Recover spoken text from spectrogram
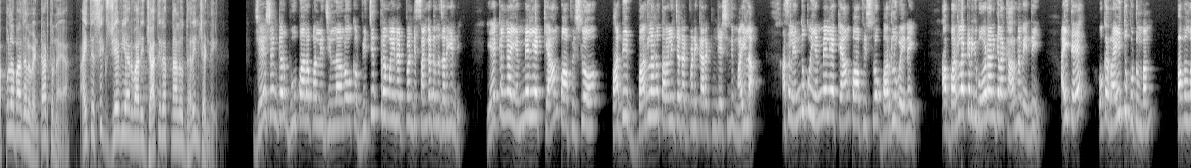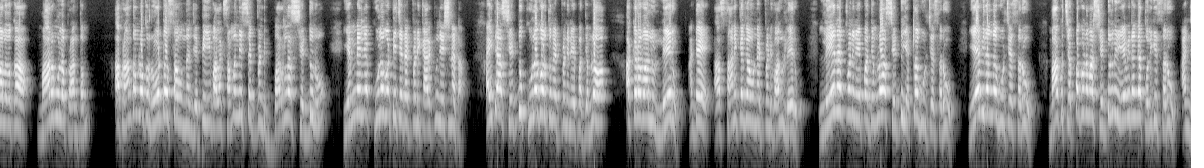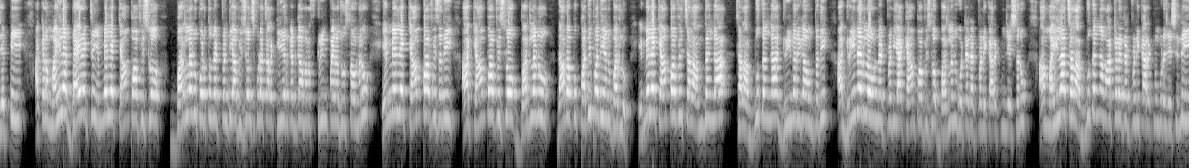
అప్పుల బాధలు వెంటాడుతున్నాయా? అయితే సిక్స్ జేవిఆర్ వారి జాతిరత్నాలు ధరించండి. జయశంకర్ భూపాలపల్లి జిల్లాలో ఒక విచిత్రమైనటువంటి సంఘటన జరిగింది. ఏకంగా ఎమ్మెల్యే క్యాంప్ ఆఫీస్లో పది బర్లను తరలించేటటువంటి కార్యక్రమం చేసింది మహిళ. అసలు ఎందుకు ఎమ్మెల్యే క్యాంప్ ఆఫీస్లో బర్లు పోయినాయి? ఆ బర్లు అక్కడికి పోవడానికి గల కారణం ఏంది అయితే ఒక రైతు కుటుంబం పాపం వాళ్ళది ఒక మారుమూల ప్రాంతం ఆ ప్రాంతంలో ఒక రోడ్డు వస్తూ ఉందని చెప్పి వాళ్ళకి సంబంధించినటువంటి బర్ల షెడ్డును ఎమ్మెల్యే కూలగొట్టించేటటువంటి కార్యక్రమం చేసినట అయితే ఆ షెడ్డు కూలగొడుతున్నటువంటి నేపథ్యంలో అక్కడ వాళ్ళు లేరు. అంటే ఆ స్థానికంగా ఉన్నటువంటి వాళ్ళు లేరు. లేనటువంటి నేపథ్యంలో ఆ షెడ్డు ఎట్లా కూల్చేస్తారు? ఏ విధంగా కూల్చేస్తారు? మాకు చెప్పకుండా మా షెడ్యూల్ మీరు ఏ విధంగా తొలగిస్తారు అని చెప్పి అక్కడ మహిళ డైరెక్ట్ ఎమ్మెల్యే క్యాంప్ ఆఫీస్లో బర్లను కొడుతున్నటువంటి ఆ విజువల్స్ కూడా చాలా క్లియర్ కట్గా మన స్క్రీన్ పైన చూస్తా ఉన్నారు. ఎమ్మెల్యే క్యాంప్ ఆఫీస్ అది. ఆ క్యాంప్ ఆఫీస్లో బర్లను దాదాపు పది పదిహేను బర్లు. ఎమ్మెల్యే క్యాంప్ ఆఫీస్ చాలా అందంగా చాలా అద్భుతంగా గ్రీనరీగా ఉంటుంది. ఆ గ్రీనరీలో ఉన్నటువంటి ఆ క్యాంప్ ఆఫీస్లో బర్లను కొట్టేటటువంటి కార్యక్రమం చేశారు. ఆ మహిళ చాలా అద్భుతంగా మాట్లాడేటటువంటి కార్యక్రమం కూడా చేసింది.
